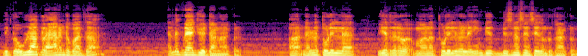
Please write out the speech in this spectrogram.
இதுக்குள்ள உள்ளாக்கள் யாருன்னு பார்த்தா நல்ல கிராஜுவேட் ஆனாக்கள் ஆ, நல்ல தொழிலில் உயர்தரமான தொழில்களையும் பிஸ்னஸையும் செய்து கொண்டிருக்கார்கள்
